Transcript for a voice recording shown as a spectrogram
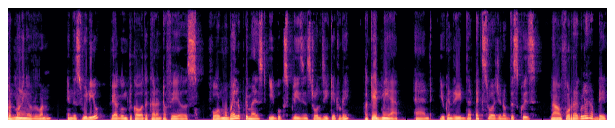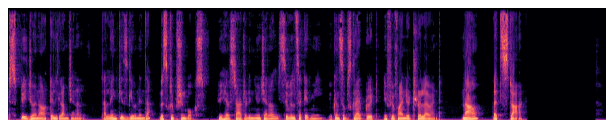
Good morning everyone. In this video, we are going to cover the current affairs. For mobile optimized ebooks, please install GK Today Academy app and you can read the text version of this quiz. Now for regular updates, please join our Telegram channel. The link is given in the description box. We have started a new channel, Civils Academy. You can subscribe to it if you find it relevant. Now, let's start.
